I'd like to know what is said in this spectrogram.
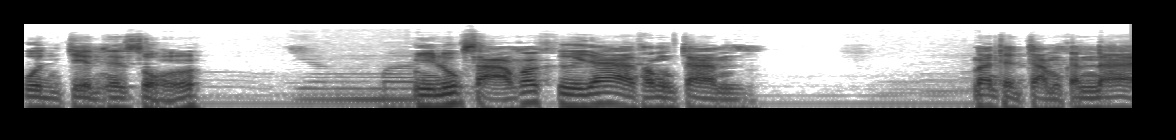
กุลเจนไทยสง มีลูกสาวก็คือย่าทองจันทร์น่าจะจำกันได้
